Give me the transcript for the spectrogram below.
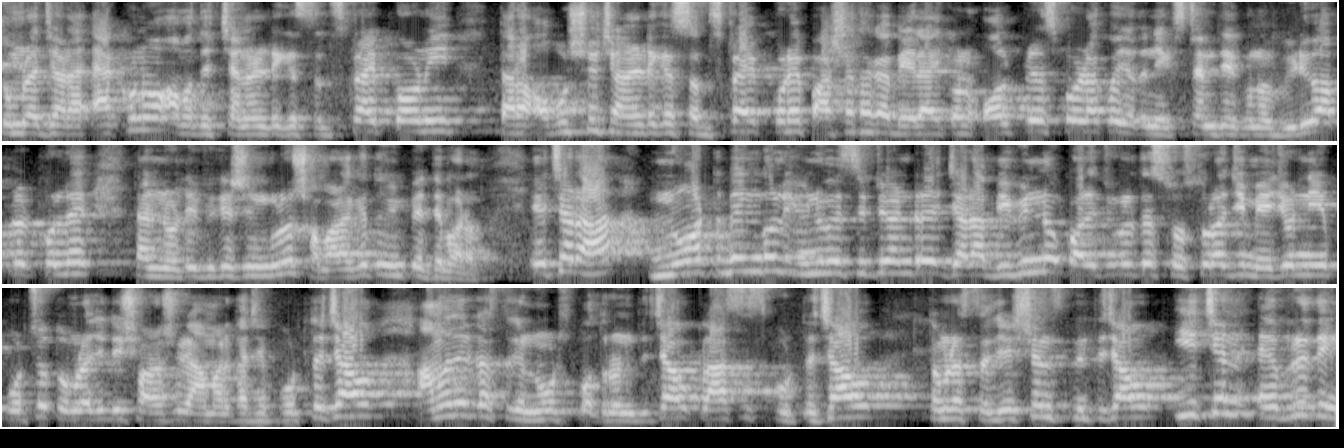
তোমরা যারা এখনও আমাদের চ্যানেলটিকে সাবস্ক্রাইব করনি, তারা অবশ্যই চ্যানেলটিকে সাবস্ক্রাইব করে পাশে থাকা বেল আইকন অল প্রেস করে রাখো, যাতে নেক্সট টাইম থেকে কোনো ভিডিও আপলোড করলে তার নোটিফিকেশনগুলো সবার আগে তুমি পেতে পারো। এছাড়া নর্থ বেঙ্গল ইউনিভার্সিটি আন্ডারে যারা বিভিন্ন কলেজগুলোতে সোশ্যোলজি মেজর নিয়ে পড়ছো, তোমরা যদি সরাসরি আমার কাছে পড়তে চাও, আমাদের কাছ থেকে নোটস পত্র নিতে চাও ক্লাসেস করতে চাও, তোমরা সাজেশনস নিতে চাও ইচ এন্ড এভরিথিং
